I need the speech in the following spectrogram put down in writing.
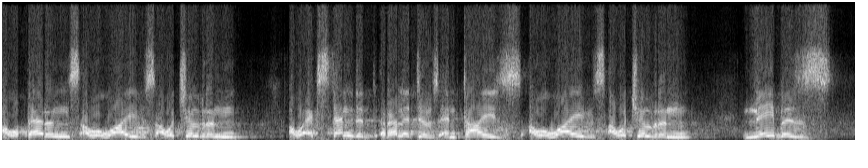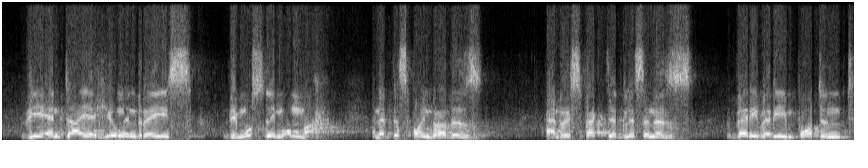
our parents, our wives, our children, our extended relatives and ties, our wives, our children, neighbors, the entire human race, the Muslim Ummah. And at this point, brothers and respected listeners, very, very important,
